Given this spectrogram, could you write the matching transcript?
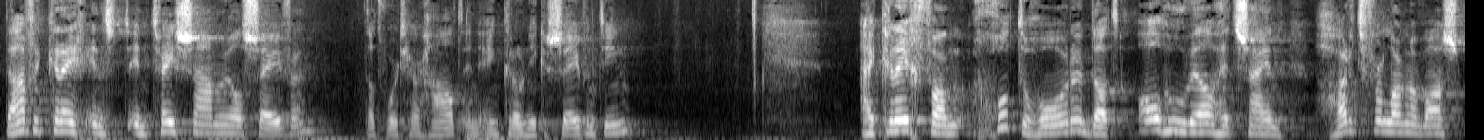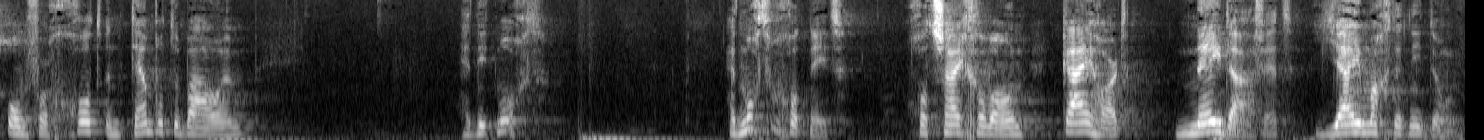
David kreeg in, in 2 Samuel 7, dat wordt herhaald in 1 Kronieken 17, hij kreeg van God te horen dat alhoewel het zijn hartverlangen was om voor God een tempel te bouwen, het niet mocht. Het mocht van God niet. God zei gewoon keihard: Nee, David, jij mag dit niet doen.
